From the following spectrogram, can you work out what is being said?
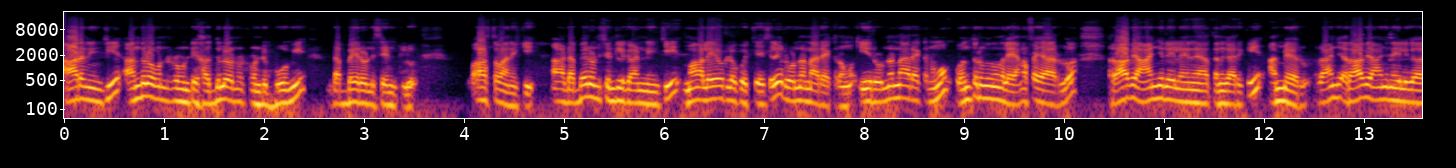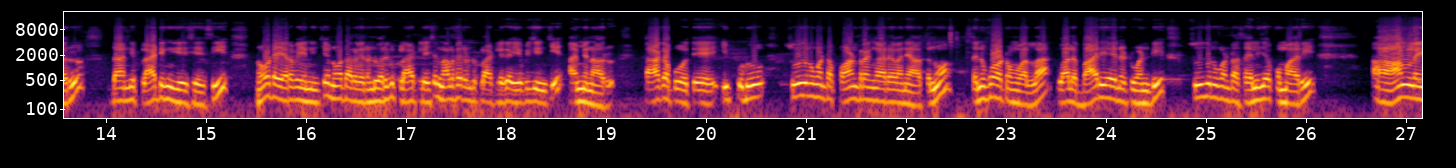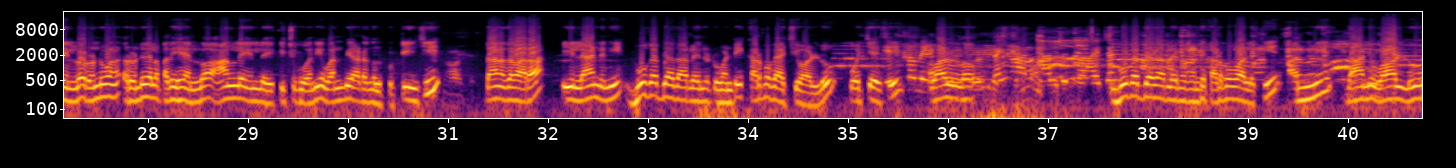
ఆడ నుంచి అందులో ఉన్నటువంటి హద్దులో ఉన్నటువంటి భూమి డెబ్బై రెండు సెంట్లు. వాస్తవానికి ఆ డెబ్బై రెండు సెంట్ల కాడి నుంచి మా లేఅవుట్లోకి వచ్చేసి రెండున్నర ఎకరం. ఈ రెండున్నర ఎకరము పంతొమ్మిది వందల ఎనభై ఆరులో రావి ఆంజనేయులు అనే అతని గారికి అమ్మారు. రావి ఆంజనేయులు గారు దాన్ని ప్లాటింగ్ చేసేసి నూట ఇరవై నుంచి నూట అరవై రెండు వరకు ప్లాట్లు వేసి నలభై రెండు ప్లాట్లుగా విభజించి అమ్మినారు. కాకపోతే ఇప్పుడు సూదనగుంట పాండురంగారావు అనే అతను చనిపోవటం వల్ల వాళ్ళ భార్య అయినటువంటి సూదనగుంట శైలజ కుమారి ఆ ఆన్లైన్లో రెండు వ- రెండు వేల పదిహేనులో ఆన్లైన్లో ఎక్కించుకొని వన్ బి అడంగులు పుట్టించి దాని ద్వారా ఈ ల్యాండ్ని భూకబ్జాదారులైనటువంటి కడప బ్యాచ్ వాళ్ళు వచ్చేసి వాళ్ళు భూకబ్జాదారులైనటువంటి కడప వాళ్ళకి అన్ని దాన్ని వాళ్ళు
